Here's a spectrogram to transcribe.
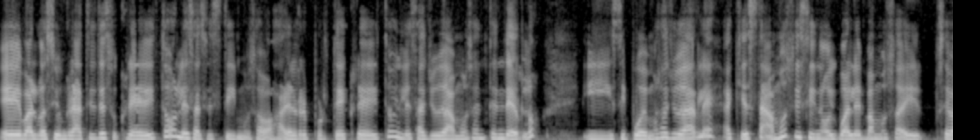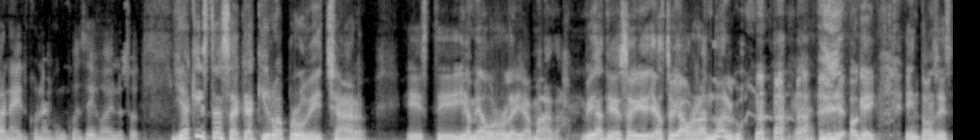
eh, evaluación gratis de su crédito. Les asistimos a bajar el reporte de crédito y les ayudamos a entenderlo. Y si podemos ayudarle, aquí estamos. Y si no, igual les vamos a ir, se van a ir con algún consejo de nosotros. Ya que estás acá, quiero aprovechar este, ya me ahorro la llamada. Fíjate, ya estoy ahorrando algo. ok, entonces,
